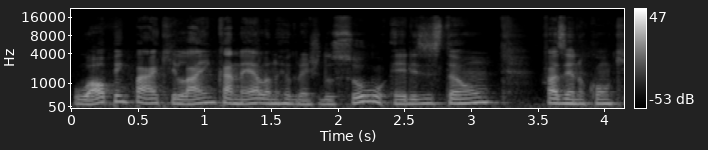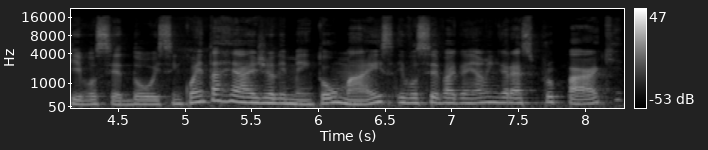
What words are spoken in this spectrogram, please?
o Alpen Park lá em Canela, no Rio Grande do Sul, eles estão fazendo com que você doe 50 reais de alimento ou mais e você vai ganhar um ingresso para o parque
